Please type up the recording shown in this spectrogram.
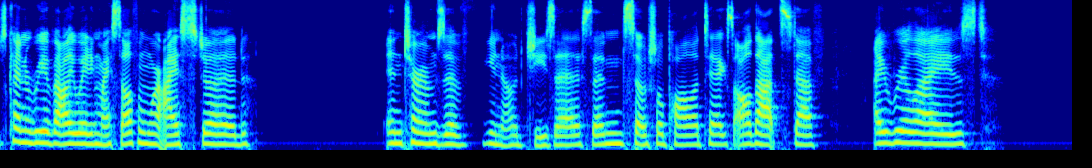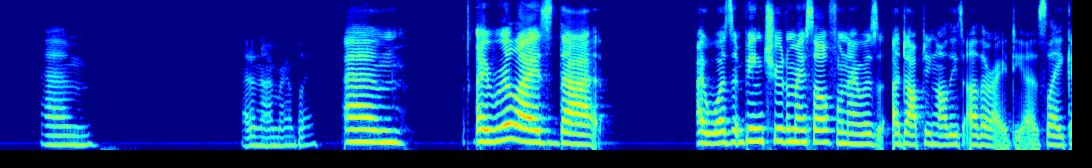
just kind of reevaluating myself and where I stood in terms of, you know, Jesus and social politics, all that stuff. I realized, um, I don't know, I'm rambling. Um, I realized that I wasn't being true to myself when I was adopting all these other ideas. Like,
